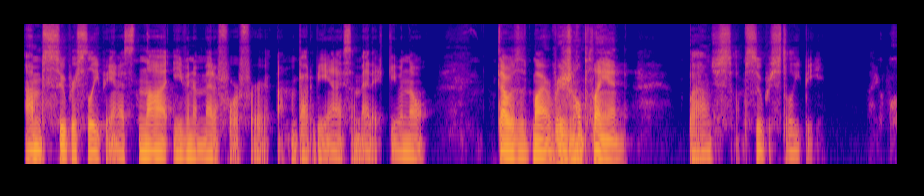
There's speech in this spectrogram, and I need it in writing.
I'm super sleepy, and it's not even a metaphor for I'm about to be anti-Semitic, even though that was my original plan. But I'm just I'm super sleepy. Like.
